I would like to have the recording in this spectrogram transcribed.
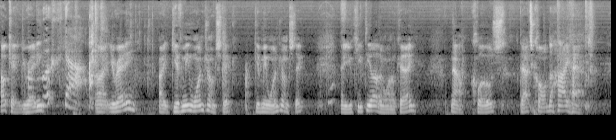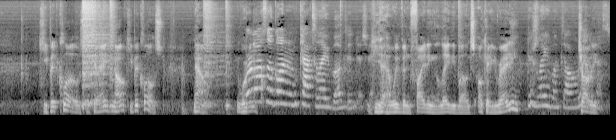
Okay, you ready? Mustache. All right, you ready? All right, give me one drumstick. Give me one drumstick. Now you keep the other one, okay? Now, close. That's called the hi-hat. Keep it closed, okay? No, keep it closed. Now, we're We're gonna... also going to catch ladybugs in this. Yeah, we've been fighting the ladybugs. Okay, you ready? There's ladybugs all around Charlie. us.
